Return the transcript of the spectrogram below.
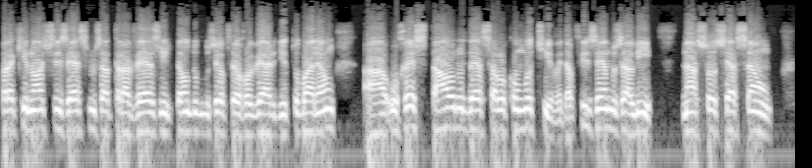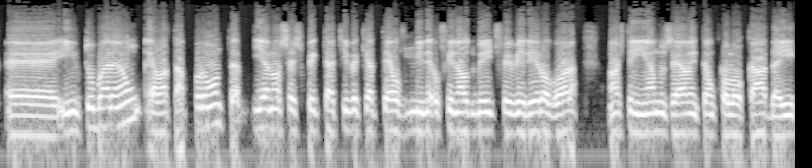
para que nós fizéssemos, através então do Museu Ferroviário de Tubarão, a, o restauro dessa locomotiva. Então fizemos ali na associação é, em Tubarão, ela está pronta e a nossa expectativa é que até o, o, final do mês de fevereiro agora nós tenhamos ela então colocada aí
